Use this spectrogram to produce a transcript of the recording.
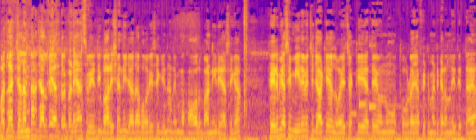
ਮਤਲਬ ਜਲੰਧਰ ਜਲ ਦੇ ਅੰਦਰ ਬਣਿਆ, ਸਵੇਰ ਦੀ ਬਾਰਿਸ਼ ਇੰਨੀ ਜ਼ਿਆਦਾ ਹੋ ਰਹੀ ਸੀਗੀ, ਇਹਨਾਂ ਦੇ ਮਾਹੌਲ ਬਣ ਨਹੀਂ ਰਿਹਾ ਸੀਗਾ। ਫਿਰ ਵੀ ਅਸੀਂ ਮੀਂਹ ਦੇ ਵਿੱਚ ਜਾ ਕੇ ਅਲੋਏ ਚੱਕੇ ਆ ਤੇ ਉਹਨੂੰ ਥੋੜਾ ਜਿਹਾ ਫਿਟਮੈਂਟ ਕਰਨ ਲਈ ਦਿੱਤਾ ਆ।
